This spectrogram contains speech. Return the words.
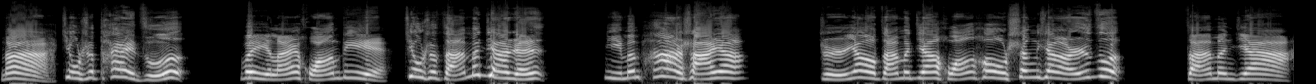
那就是太子，未来皇帝就是咱们家人。你们怕啥呀？”只要咱们家皇后生下儿子，咱们家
